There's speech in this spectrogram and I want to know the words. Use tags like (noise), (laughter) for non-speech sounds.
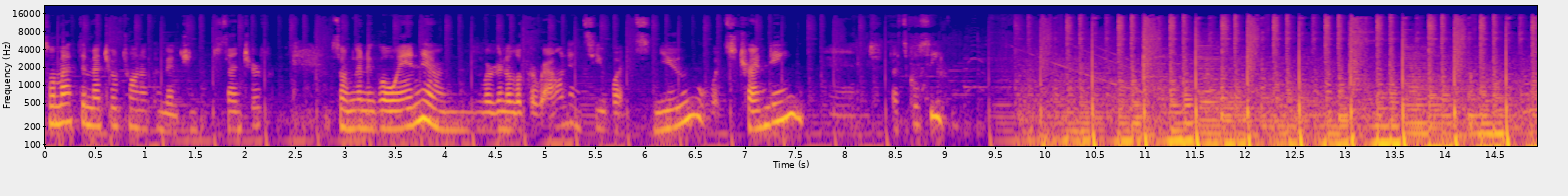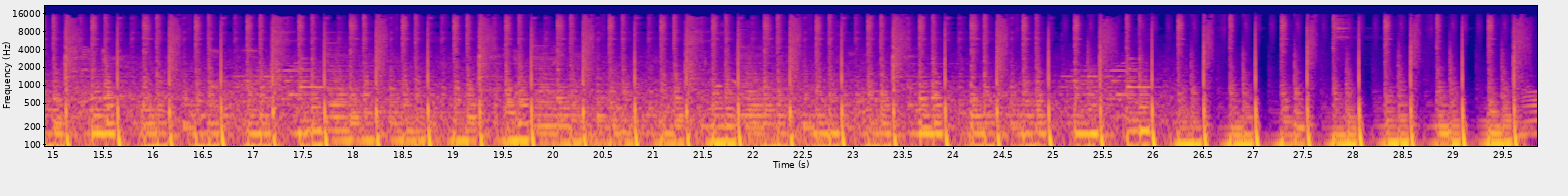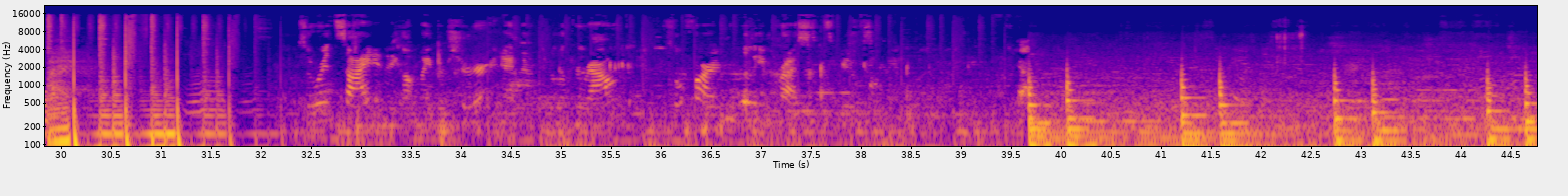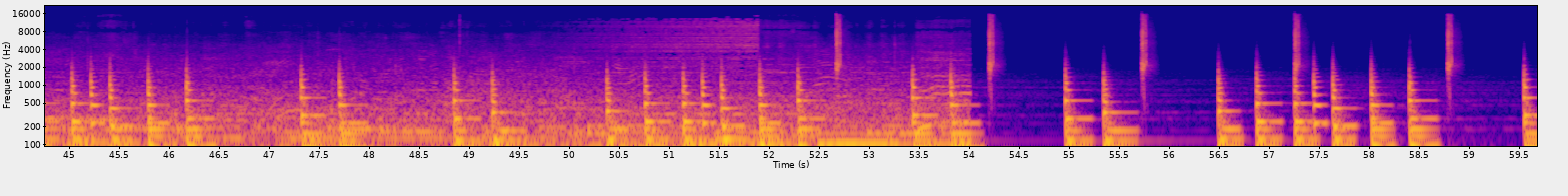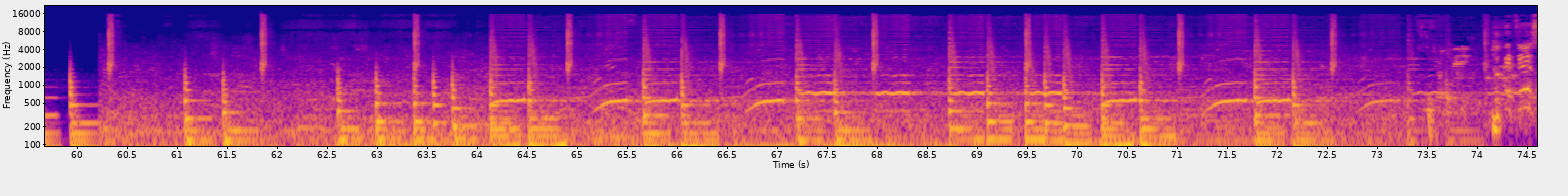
So I'm at the Metro Toronto Convention Center. So I'm going to go in and we're going to look around and see what's new, what's trending, and let's go see. So far, I'm really impressed. It's beautiful. Yeah.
